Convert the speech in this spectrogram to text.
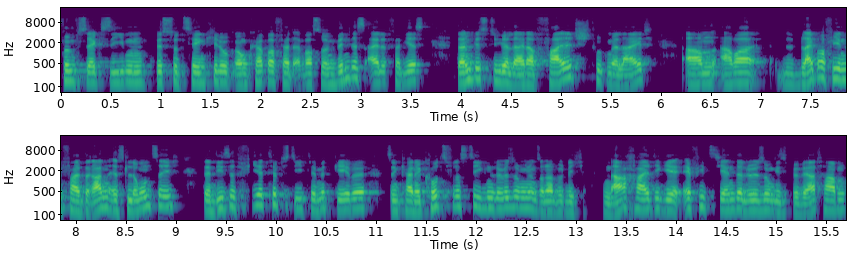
5, 6, 7 bis zu 10 Kilogramm Körperfett einfach so in Windeseile verlierst, dann bist du hier leider falsch, tut mir leid. Ähm, aber bleib auf jeden Fall dran, es lohnt sich, denn diese vier Tipps, die ich dir mitgebe, sind keine kurzfristigen Lösungen, sondern wirklich nachhaltige, effiziente Lösungen, die sich bewährt haben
